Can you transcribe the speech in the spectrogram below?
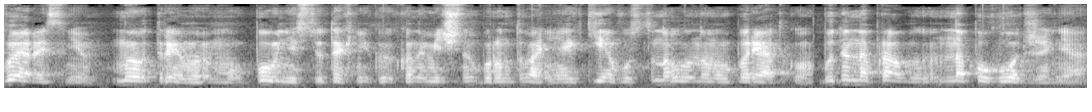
вересні ми отримаємо повністю техніко-економічне обґрунтування, яке в установленому порядку буде направлено на погодження,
